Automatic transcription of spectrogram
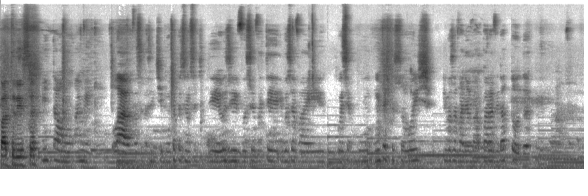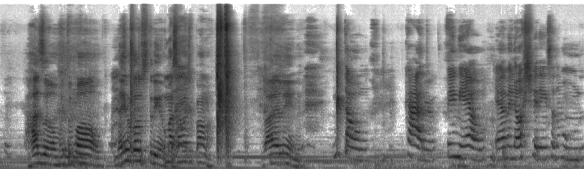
Patrícia. Então, amigo, lá você vai sentir muita presença de Deus e você vai ter e você vai conhecer mu- muitas pessoas que você vai levar para a vida toda. Arrasou, muito bom. Nem usou os 30. Uma salva de palma. Vai, Aline. Então, cara, Peniel é a melhor experiência do mundo.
